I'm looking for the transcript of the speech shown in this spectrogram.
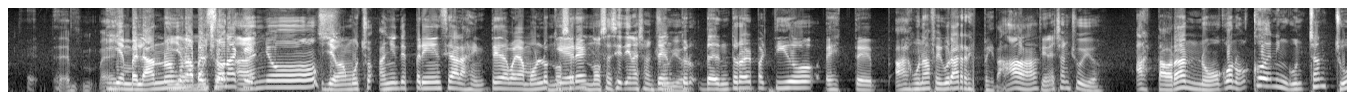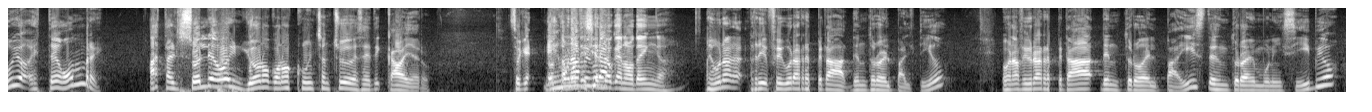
y en verdad no es una persona que años, lleva muchos años de experiencia. La gente de Bayamón lo no, quiere. sé, no sé si tiene chanchullo. dentro, dentro del partido este, es una figura respetada. ¿Tiene chanchullo? Hasta ahora no conozco de ningún chanchullo este hombre. Hasta el sol de hoy yo no conozco un chanchullo de ese caballero. O sea que No es una, diciendo figura, que no tenga. es una figura respetada dentro del partido. Es una figura respetada dentro del país, dentro del municipio.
